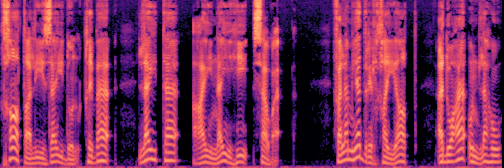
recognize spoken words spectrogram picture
خاط لي زيد قباء ليت عينيه سواء. فلم يدر الخياط أدعاء له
